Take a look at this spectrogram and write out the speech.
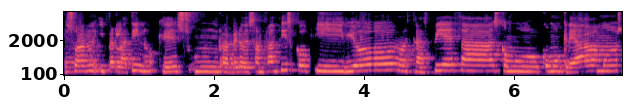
Swan Hiperlatino, que es un rapero de San Francisco, y vio nuestras piezas, cómo, cómo creábamos,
